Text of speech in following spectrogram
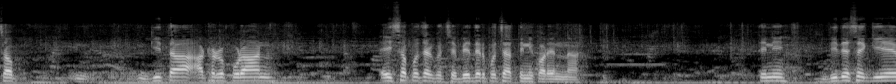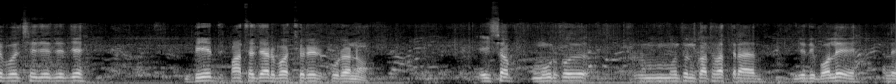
সব গীতা, আঠারো পুরাণ, এইসব প্রচার করছে। বেদের প্রচার তিনি করেন না। তিনি বিদেশে গিয়ে বলছে যে যে বেদ পাঁচ হাজার বছরের পুরানো। এইসব মূর্খ মতন কথাবার্তা যদি বলে, তাহলে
